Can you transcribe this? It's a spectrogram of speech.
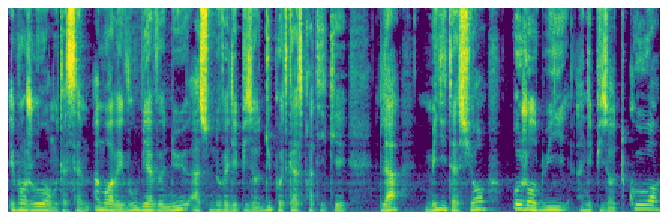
Et bonjour, Moutassem Amour avec vous, bienvenue à ce nouvel épisode du podcast Pratiquer la méditation. Aujourd'hui, un épisode court,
